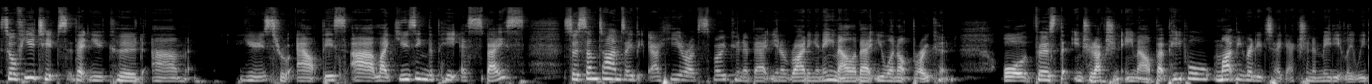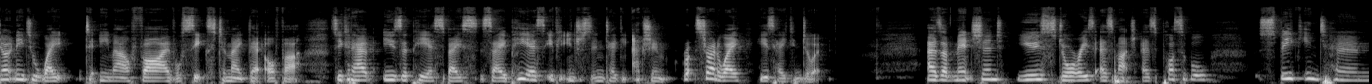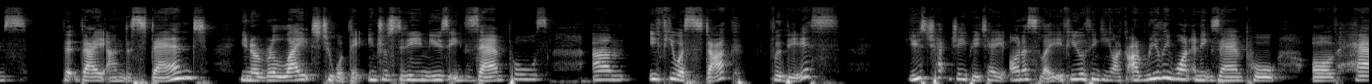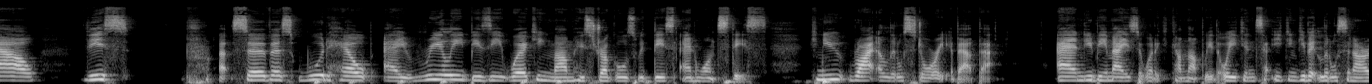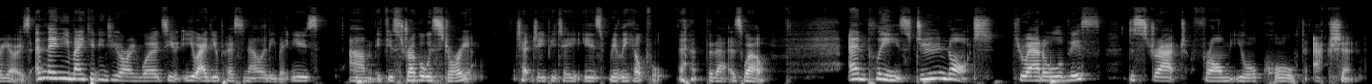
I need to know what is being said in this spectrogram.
So a few tips that you could um, use throughout this are like using the PS space. So sometimes I, I hear I've spoken about, you know, writing an email about you are not broken or first the introduction email, but people might be ready to take action immediately. We don't need to wait to email five or six to make that offer. So you could have use a PS space, say, PS, if you're interested in taking action straight away, here's how you can do it. As I've mentioned, use stories as much as possible. Speak in terms that they understand you know, relate to what they're interested in, use examples. Um, if you are stuck for this, use ChatGPT. Honestly, if you're thinking like, I really want an example of how this uh, service would help a really busy working mum who struggles with this and wants this. Can you write a little story about that? And you'd be amazed at what it could come up with, or you can you can give it little scenarios, and then you make it into your own words. You you add your personality, but use um, if you struggle with story, ChatGPT is really helpful for that as well. And please do not, throughout all of this, distract from your call to action.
